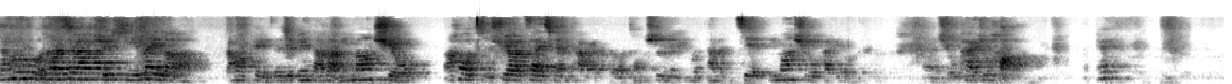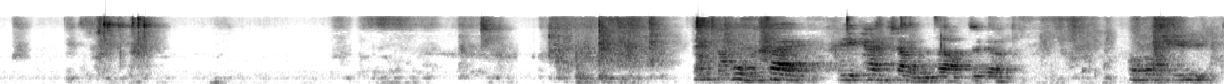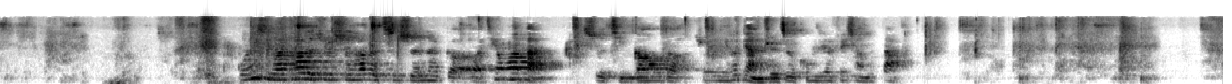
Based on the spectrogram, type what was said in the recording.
然后如果大家学习累了，然后可以在这边打打乒乓球，然后只需要在前台和同事们问他们借乒乓球，还有那个。球拍就好，OK。然后我们再可以看一下我们的这个公共区域。我很喜欢它的，就是它的其实那个天花板是挺高的，所以你会感觉这个空间非常的大。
